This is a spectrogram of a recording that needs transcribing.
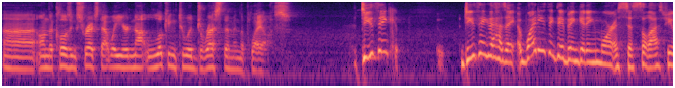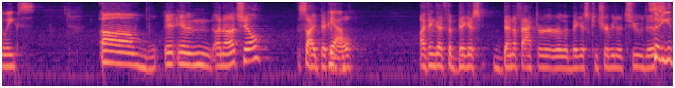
uh, on the closing stretch. That way, you're not looking to address them in the playoffs. Do you think? Do you think that has a? Why do you think they've been getting more assists the last few weeks? Um, in, in a nutshell, the side pick and yeah. roll. I think that's the biggest benefactor or the biggest contributor to this. So do you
